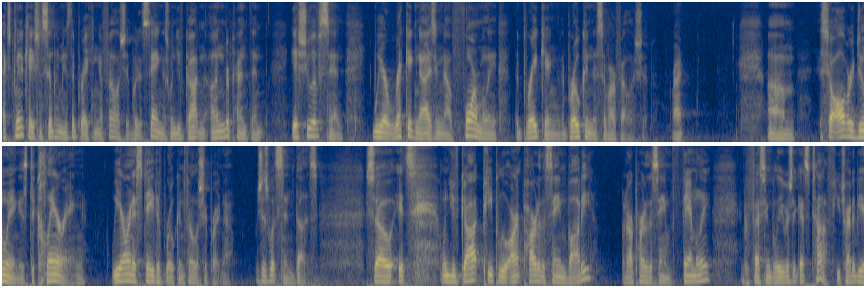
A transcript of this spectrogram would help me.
Excommunication simply means the breaking of fellowship. What it's saying is when you've got an unrepentant issue of sin, we are recognizing now formally the breaking, the brokenness of our fellowship, right? Um, so all we're doing is declaring we are in a state of broken fellowship right now, which is what sin does. So it's when you've got people who aren't part of the same body, but are part of the same family, professing believers, it gets tough. You try to be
